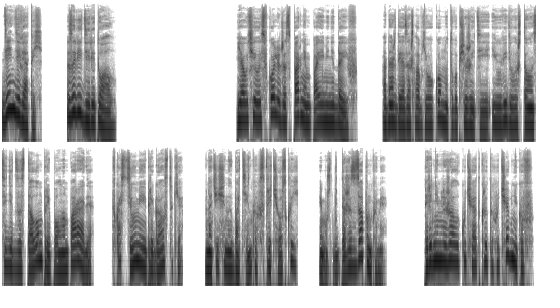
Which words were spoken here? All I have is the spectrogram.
День девятый. Заведи ритуал. Я училась в колледже с парнем по имени Дэйв. Однажды я зашла в его комнату в общежитии и увидела, что он сидит за столом при полном параде, в костюме и при галстуке, в начищенных ботинках, с прической и, может быть, даже с запонками. Перед ним лежала куча открытых учебников,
